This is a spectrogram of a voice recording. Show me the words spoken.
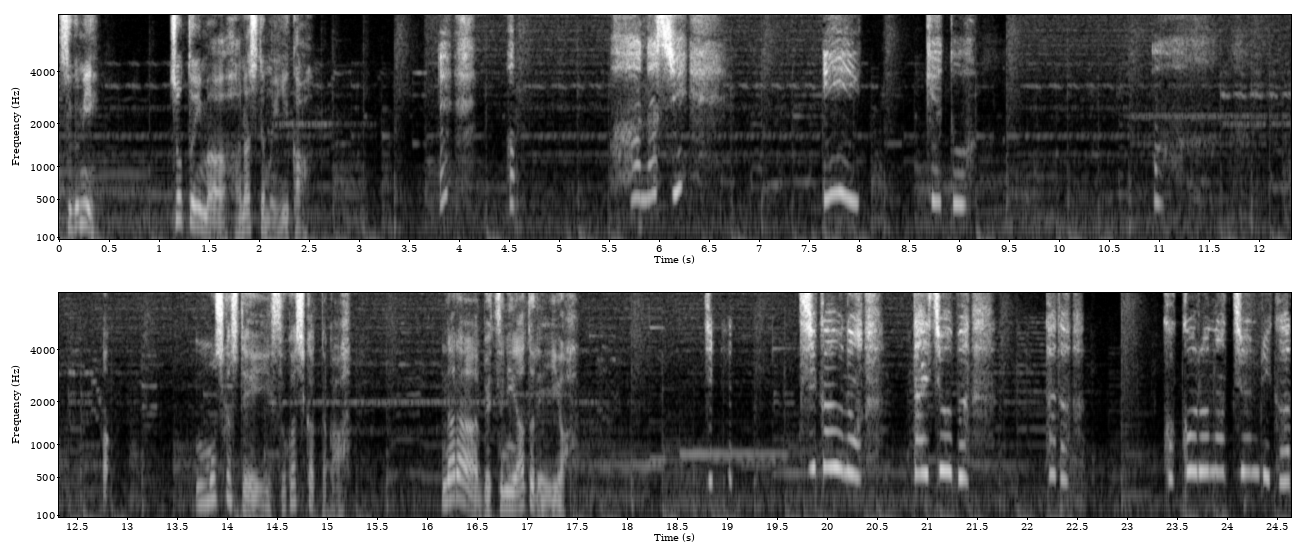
つぐみちょっと今話してもいいか？もしかして忙しかったか？なら別に後でいいよ。ち違うの。大丈夫。ただ心の準備が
